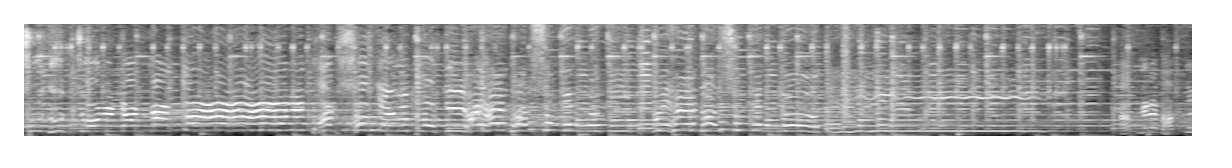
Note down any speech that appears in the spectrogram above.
শুধু চোর ডাকাতের ধর্ষকের প্রতি। আপনারা ভাবতে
